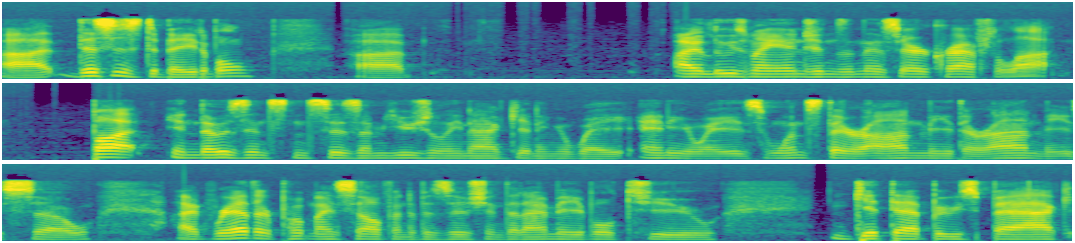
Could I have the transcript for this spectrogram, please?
Uh, this is debatable. Uh, I lose my engines in this aircraft a lot. But in those instances, I'm usually not getting away anyways. Once they're on me, they're on me. So I'd rather put myself in a position that I'm able to get that boost back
